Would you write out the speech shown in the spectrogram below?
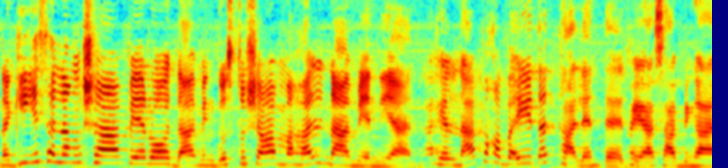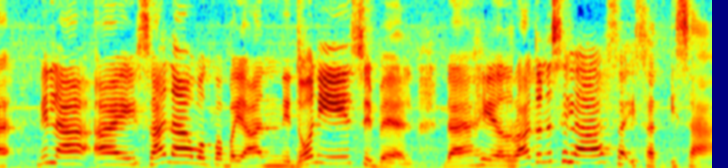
Nag-iisa lang siya pero daming gusto siya, mahal namin yan. Dahil napakabait at talented. Kaya sabi nga nila ay sana wag pabayaan ni Donnie si Belle dahil rado na sila sa isa't isa.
